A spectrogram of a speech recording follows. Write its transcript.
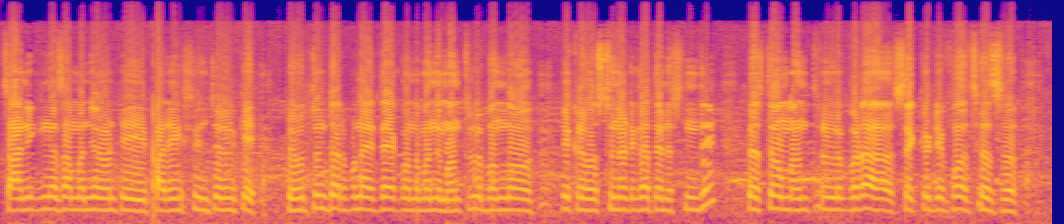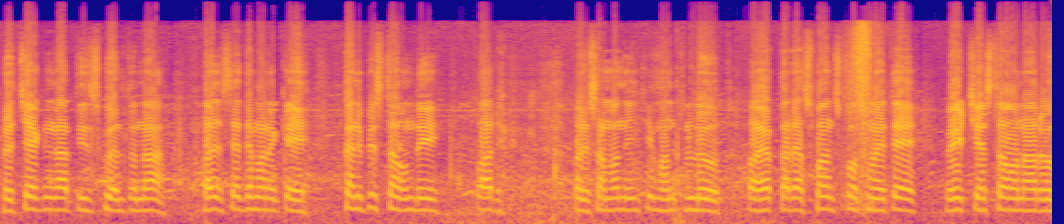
స్థానికంగా సంబంధించినటువంటి పరీక్షించడానికి ప్రభుత్వం తరపున అయితే కొంతమంది మంత్రుల బృందం ఇక్కడ వస్తున్నట్టుగా తెలుస్తుంది. ప్రస్తుతం మంత్రులను కూడా సెక్యూరిటీ ఫోర్సెస్ ప్రత్యేకంగా తీసుకువెళ్తున్న పరిస్థితి మనకి కనిపిస్తూ ఉంది. వారి వారికి సంబంధించి మంత్రులు ఆ యొక్క రెస్పాన్స్ కోసం అయితే వెయిట్ చేస్తూ ఉన్నారు.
